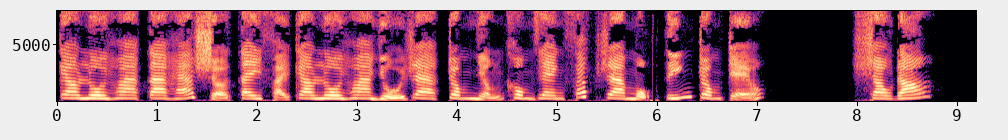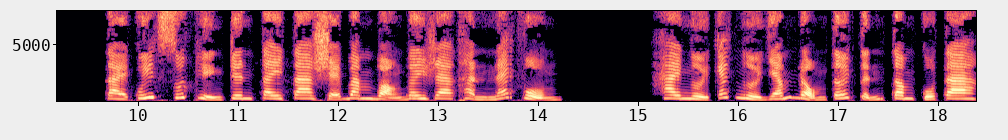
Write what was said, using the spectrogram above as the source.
Cao lôi hoa ta há sợ tay phải cao lôi hoa duỗi ra trong nhẫn không gian phát ra một tiếng trong trẻo. Sau đó, tài quyết xuất hiện trên tay ta sẽ băm bọn bay ra thành nát vụn. Hai người các người dám động tới tĩnh tâm của ta.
